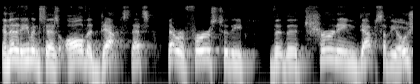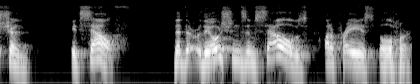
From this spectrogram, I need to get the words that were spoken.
And then it even says all the depths. That's that refers to the the, the churning depths of the ocean itself. That the, the oceans themselves ought to praise the Lord.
